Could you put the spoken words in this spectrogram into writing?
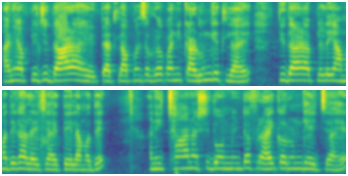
आणि आपली जी डाळ आहे त्यातलं आपण सगळं पाणी काढून घेतलं आहे ती डाळ आपल्याला यामध्ये घालायची आहे तेलामध्ये. आणि छान अशी दोन मिनटं फ्राय करून घ्यायची आहे.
